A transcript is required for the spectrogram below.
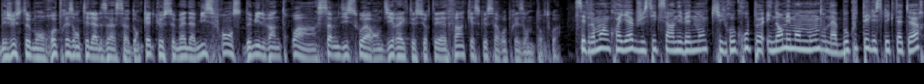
Mais justement, représenter l'Alsace dans quelques semaines à Miss France 2023, un samedi soir en direct sur TF1, qu'est-ce que ça représente pour toi? C'est vraiment incroyable. Je sais que c'est un événement qui regroupe énormément de monde. On a beaucoup de téléspectateurs.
